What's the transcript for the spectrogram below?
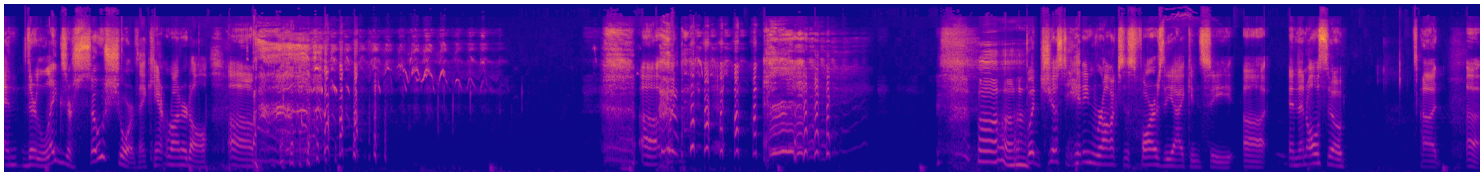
and their legs are so short they can't run at all. Um, uh, but, but just hitting rocks as far as the eye can see, uh, and then also, uh, uh,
